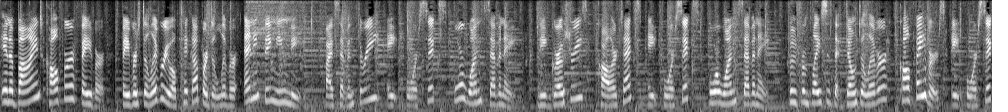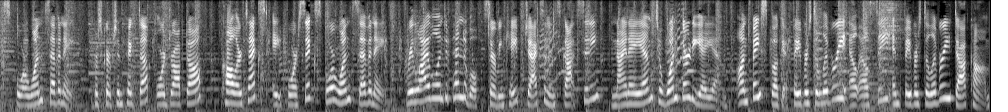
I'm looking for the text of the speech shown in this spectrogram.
In a bind? Call for a favor. Favors Delivery will pick up or deliver anything you need. 573-846-4178. Need groceries? Call or text 846-4178. Food from places that don't deliver? Call Favors 846-4178. Prescription picked up or dropped off? Call or text 846-4178. Reliable and dependable, serving Cape, Jackson, and Scott City, 9 a.m. to 1.30 a.m. On Facebook at Favors Delivery LLC and favorsdelivery.com.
